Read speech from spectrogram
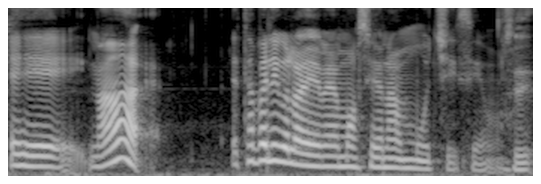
Eh, nada, esta película a mí me emociona muchísimo. Sí.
